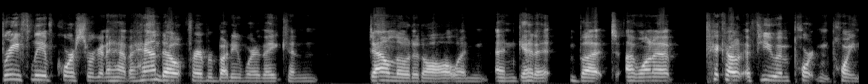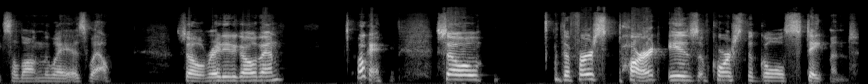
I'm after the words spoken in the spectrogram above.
briefly. Of course, we're going to have a handout for everybody where they can download it all and, and get it. But I want to pick out a few important points along the way as well. So, ready to go then? Okay. So, the first part is, of course, the goal statement.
